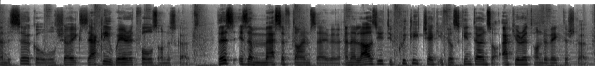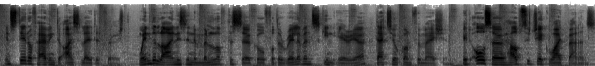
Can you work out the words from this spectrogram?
and the circle will show exactly where it falls on the scopes. This is a massive time saver and allows you to quickly check if your skin tones are accurate on the vector scope, instead of having to isolate it first. When the line is in the middle of the circle for the relevant skin area, that's your confirmation. It also helps to check white balance.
